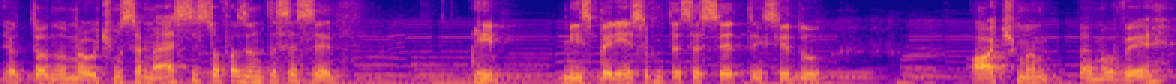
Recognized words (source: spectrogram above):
eu estou no meu último semestre e estou fazendo TCC. E minha experiência com o TCC tem sido ótima, a meu ver,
